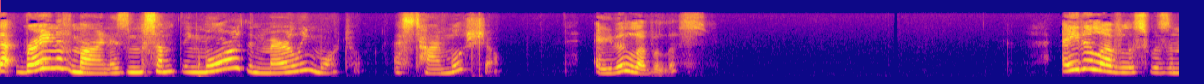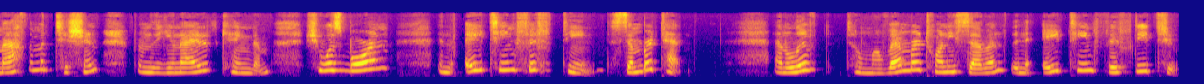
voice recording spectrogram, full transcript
That brain of mine is something more than merely mortal, as time will show. Ada Lovelace. Ada Lovelace was a mathematician from the United Kingdom. She was born in 1815, December 10th, and lived till November 27th in 1852.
